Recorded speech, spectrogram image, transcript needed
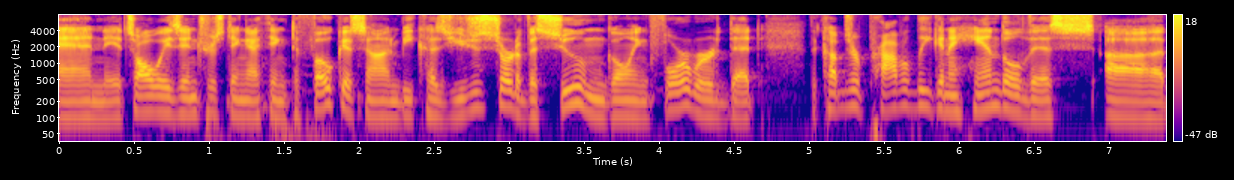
And it's always interesting, I think, to focus on because you just sort of assume going forward that the Cubs are probably going to handle this. Uh,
